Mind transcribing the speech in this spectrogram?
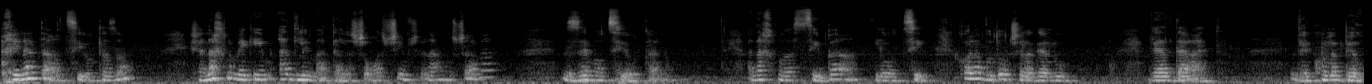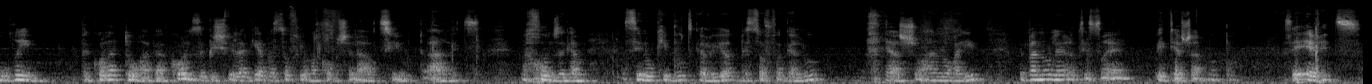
בחינת הארציות הזו, כשאנחנו מגיעים עד למטה לשורשים שלנו שמה, זה מוציא אותנו. אנחנו הסיבה להוציא. כל העבודות של הגלות והדעת וכל הבירורים וכל התורה והכל זה בשביל להגיע בסוף למקום של הארציות, הארץ. נכון, זה גם, עשינו קיבוץ גלויות בסוף הגלות, אחרי השואה הנוראית, ובאנו לארץ ישראל והתיישבנו פה. זה ארץ.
